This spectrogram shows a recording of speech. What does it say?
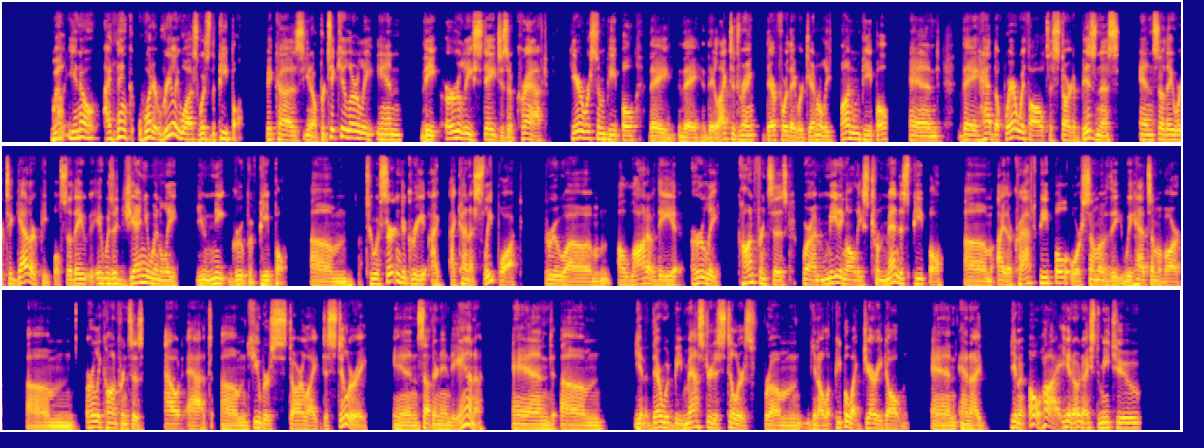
Well, you know, I think what it really was was the people because, you know, particularly in the early stages of craft, here were some people they they they like to drink, therefore they were generally fun people and they had the wherewithal to start a business and so they were together people. So they it was a genuinely unique group of people um, to a certain degree, I, I kind of sleepwalked through um, a lot of the early conferences where I'm meeting all these tremendous people, um, either craft people or some of the, we had some of our um, early conferences out at um, Huber's Starlight Distillery in Southern Indiana. And, um, you know, there would be master distillers from, you know, people like Jerry Dalton. And, and I you know, oh, hi, you know, nice to meet you.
